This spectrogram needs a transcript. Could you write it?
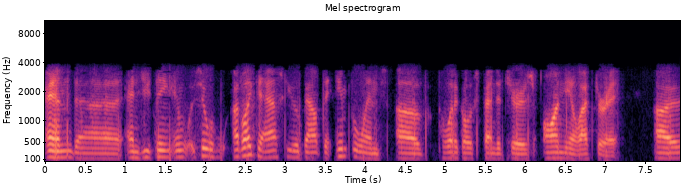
And uh, and do you think? And so, I'd like to ask you about the influence of political expenditures on the electorate. Uh,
